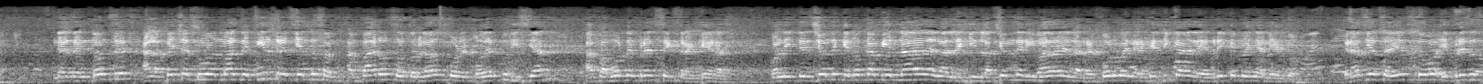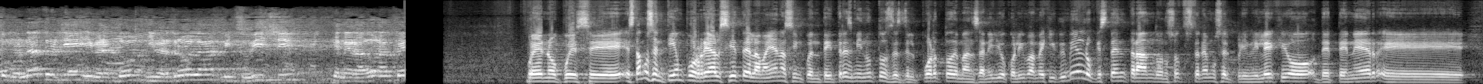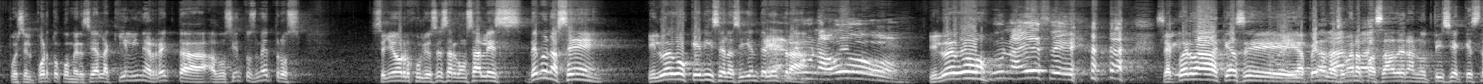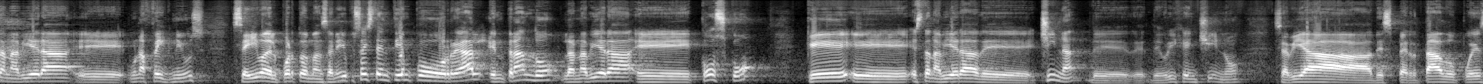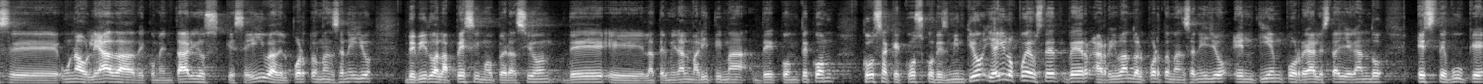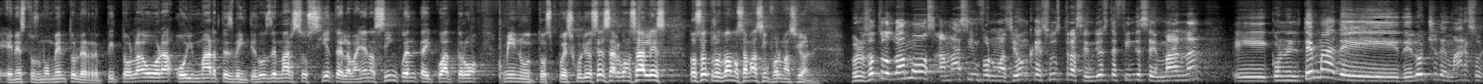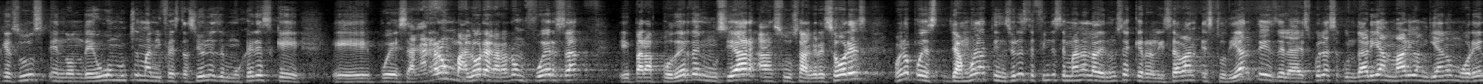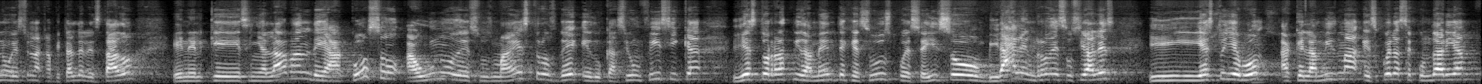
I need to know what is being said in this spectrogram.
Desde entonces, a la fecha suman más de 1.300 amparos otorgados por el Poder Judicial a favor de empresas extranjeras, con la intención de que no cambie nada de la legislación derivada de la reforma energética de Enrique Peña Nieto. Gracias a esto, empresas como Naturgy, Iberdrola, Mitsubishi, Generadora bueno, pues eh, estamos en tiempo real, 7 de la mañana, 53 minutos desde el puerto de Manzanillo, Colima, México. Y miren lo que está entrando. Nosotros tenemos el privilegio de tener eh, pues el puerto comercial aquí en línea recta a 200 metros. Señor Julio César González, deme una C. Y luego, ¿qué dice la siguiente letra? una O. Y luego. Una S. ¿Se acuerda que hace apenas la semana pasada era noticia que esta naviera, eh, una fake news, se iba del puerto de Manzanillo? Pues ahí está en tiempo real entrando la naviera eh, Costco, que eh, esta naviera de China, de origen chino, se había despertado pues eh, una oleada de comentarios que se iba del puerto de Manzanillo debido a la pésima operación de eh, la terminal marítima de Contecom, cosa que Costco desmintió y ahí lo puede usted ver arribando al puerto de Manzanillo en tiempo real está llegando este buque en estos momentos, le repito la hora, hoy martes 22 de marzo, 7 de la mañana, 54 minutos. Pues Julio César González, nosotros vamos a más información. Pues nosotros vamos a más información, Jesús trascendió este fin de semana eh, con el tema del 8 de marzo, Jesús, en donde hubo muchas manifestaciones de mujeres que eh, pues agarraron valor, agarraron fuerza eh, para poder denunciar a sus agresores. Bueno, pues llamó la atención este fin de semana la denuncia que realizaban estudiantes de la escuela secundaria Mario Anguiano Moreno, esto en la capital del estado, en el que señalaban de acoso a uno de sus maestros de educación física y esto rápidamente Jesús pues se hizo viral en redes sociales y esto llevó a que la misma escuela secundaria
